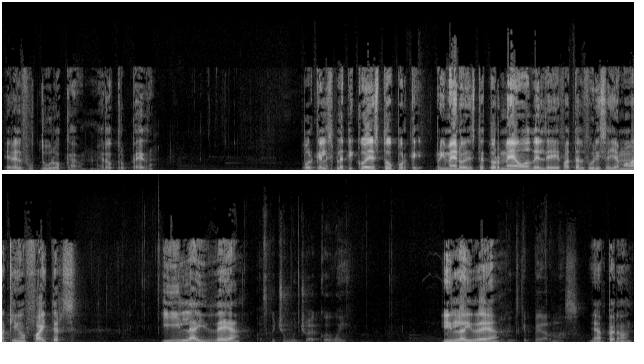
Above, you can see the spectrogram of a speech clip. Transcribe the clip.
Era el futuro, cabrón. Era otro pedo. ¿Por qué les platico esto? Porque, primero, este torneo del de Fatal Fury se llamaba King of Fighters. Y la idea. Escucho mucho eco, güey. Y la idea. Tienes que pegar más. Ya, perdón.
